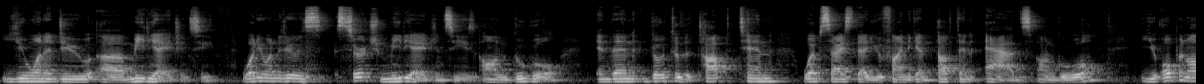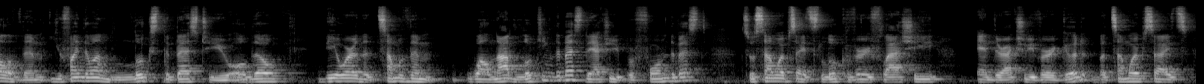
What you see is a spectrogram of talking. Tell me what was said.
you want to do a media agency what you want to do is search media agencies on Google and then go to the top 10 websites that you find again top 10 ads on Google. You open all of them. You find the one looks the best to you although be aware that some of them while not looking the best they actually perform the best. So some websites look very flashy and they're actually very good but some websites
